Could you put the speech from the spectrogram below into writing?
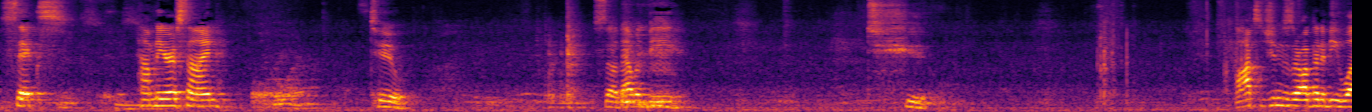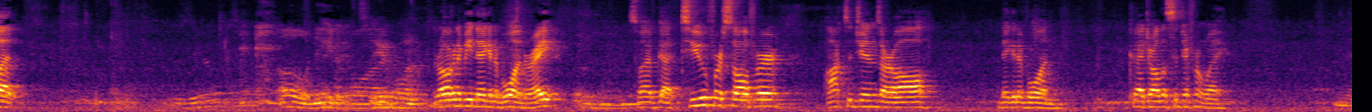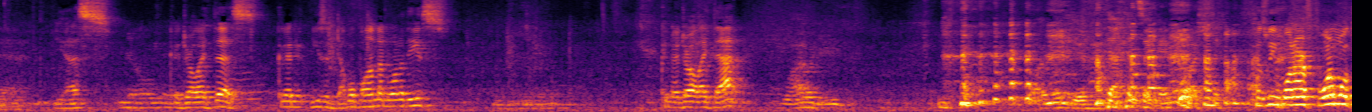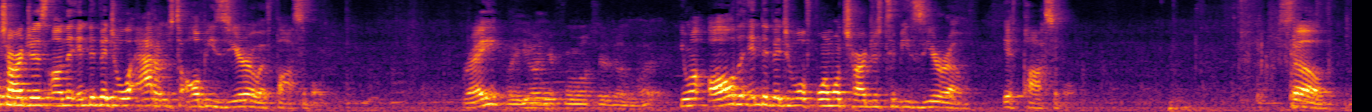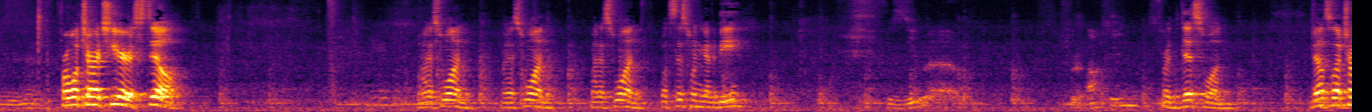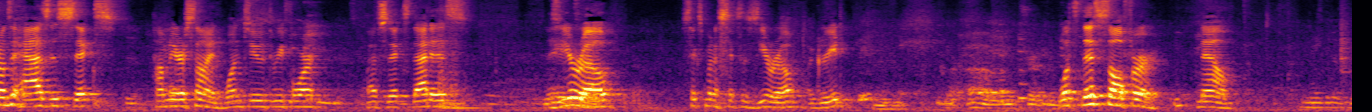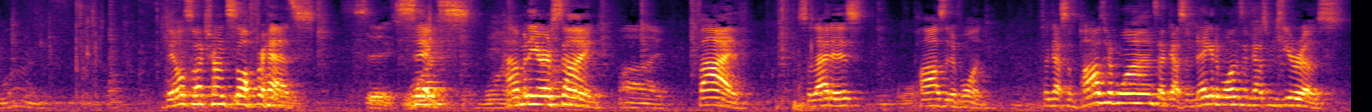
Six. How many are assigned? Four. Two. So that would be two. Oxygens are all going to be what? Zero. Oh, negative one. Negative one. They're all going to be negative one, right? So I've got two for sulfur. Oxygens are all negative one. Could I draw this a different way? Yeah. Yes. No. Could I draw like this? Could I use a double bond on one of these? Can I draw it like that? Why would you? Why would you? That's a good question. Because we want our formal charges on the individual atoms to all be zero if possible. Right? Wait, you want your formal charge on what? You want all the individual formal charges to be zero if possible. So, formal charge here is still minus 1, minus 1, minus 1. What's this one going to be? Zero. For oxygen? For this one. Valence electrons it has is 6. How many are assigned? 1, 2, 3, 4, 5, 6. That is Negative 0. 6 minus 6 is 0. Agreed? two. Oh, I'm tripping. What's this sulfur now? Negative one. Valence electron sulfur has Six. Six. One. How many are assigned? Five. Five. So that is positive one. So I've got some positive ones, I've got some negative ones, I've got some zeros.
